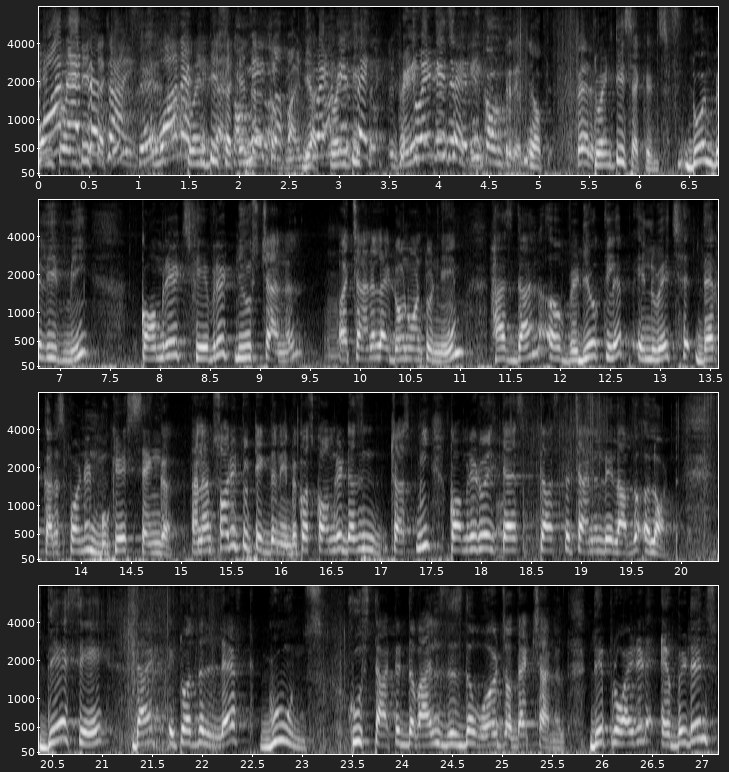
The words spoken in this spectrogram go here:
one at a time, one at 20 a time. 20 seconds Make I'll your point. 20 20 seconds. 20 20 seconds, let me seconds. Okay. 20 seconds. Don't believe me. Comrade's favorite news channel, a channel I don't want to name, has done a video clip in which their correspondent Mukesh Sengar, and I'm sorry to take the name because Comrade doesn't trust me. Comrade will test, trust the channel they love a lot. They say that it was the left goons who started the violence. This is the words of that channel. They provided evidence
